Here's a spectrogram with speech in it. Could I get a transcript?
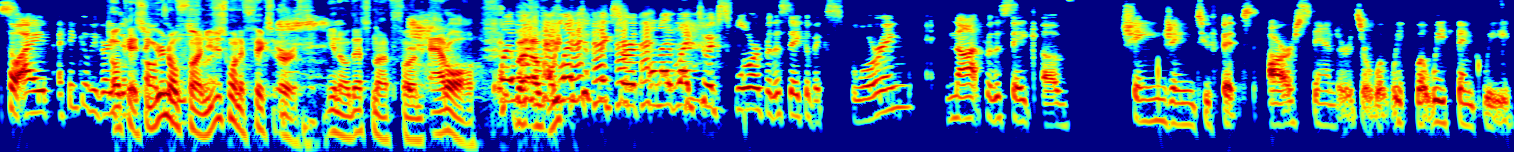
so I, I think it'll be very okay. So you're no fun. Sure. You just want to fix Earth. You know that's not fun at all. Well, but, uh, I'd we- like to fix Earth, and I'd like to explore for the sake of exploring, not for the sake of changing to fit our standards or what we what we think we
